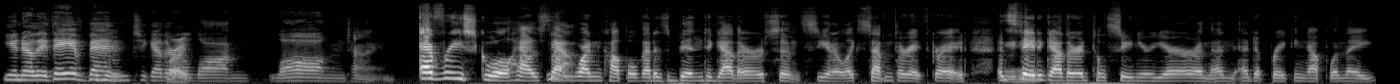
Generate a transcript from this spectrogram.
You know, they they have mm-hmm. been together a long, long time. every school has that Yeah. one couple that has been together since you know like seventh or eighth grade and stay mm-hmm. together until senior year and then end up breaking up when they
